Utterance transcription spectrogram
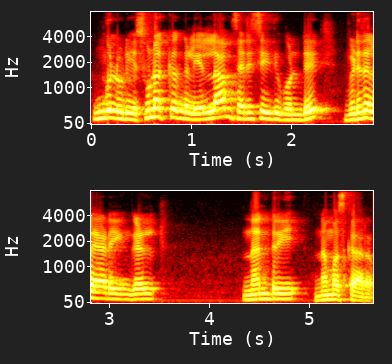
உங்களுடைய சுணக்கங்கள் எல்லாம் சரி செய்து கொண்டு விடுதலை அடையுங்கள். நன்றி நமஸ்காரம்.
